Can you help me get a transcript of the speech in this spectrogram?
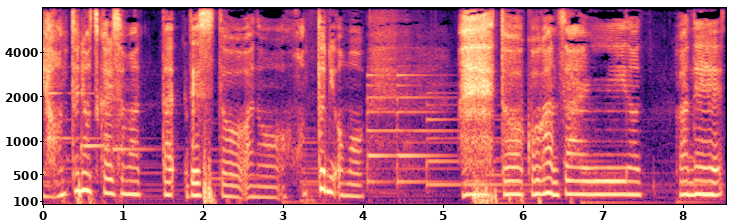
いや本当にお疲れ様ですとあの本当に思う。えっ、ー、と抗がん剤のはね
